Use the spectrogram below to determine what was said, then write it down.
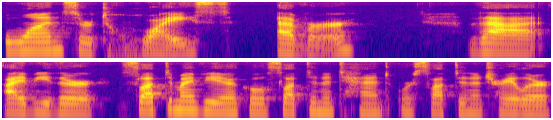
once or twice ever that I've either slept in my vehicle, slept in a tent, or slept in a trailer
